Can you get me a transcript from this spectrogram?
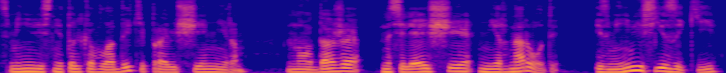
Сменились не только владыки, правящие миром, но даже населяющие мир народы. Изменились языки,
